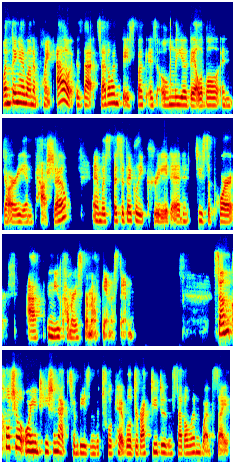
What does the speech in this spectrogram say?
One thing I want to point out is that Settle In Facebook is only available in Dari and Pashto and was specifically created to support Af- newcomers from Afghanistan. Some cultural orientation activities in the toolkit will direct you to the Settle In website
